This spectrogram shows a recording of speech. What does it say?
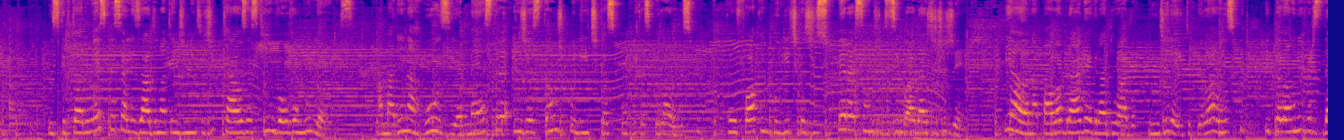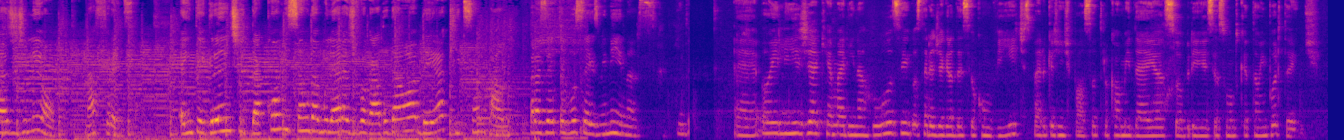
o escritório especializado no atendimento de causas que envolvam mulheres. A Marina Ruse é mestra em gestão de políticas públicas pela USP, com foco em políticas de superação de desigualdade de gênero. E a Ana Paula Braga é graduada em Direito pela USP e pela Universidade de Lyon, na França. É integrante da Comissão da Mulher Advogada da OAB aqui de São Paulo. Prazer ter vocês, meninas. É, Oi, Lígia, aqui é a Marina Ruse. Gostaria de agradecer o convite. Espero que a gente possa trocar uma ideia sobre esse assunto que é tão importante.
